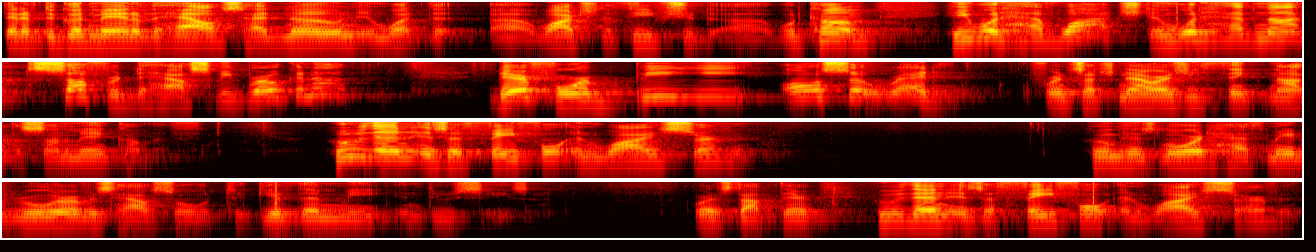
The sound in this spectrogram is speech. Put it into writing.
that if the good man of the house had known in what the uh, watch the thief should uh, would come, he would have watched and would have not suffered the house to be broken up. Therefore, be ye also ready, for in such an hour as ye think not, the Son of Man cometh. Who then is a faithful and wise servant, whom his Lord hath made ruler of his household to give them meat in due season? We're going to stop there. Who then is a faithful and wise servant?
